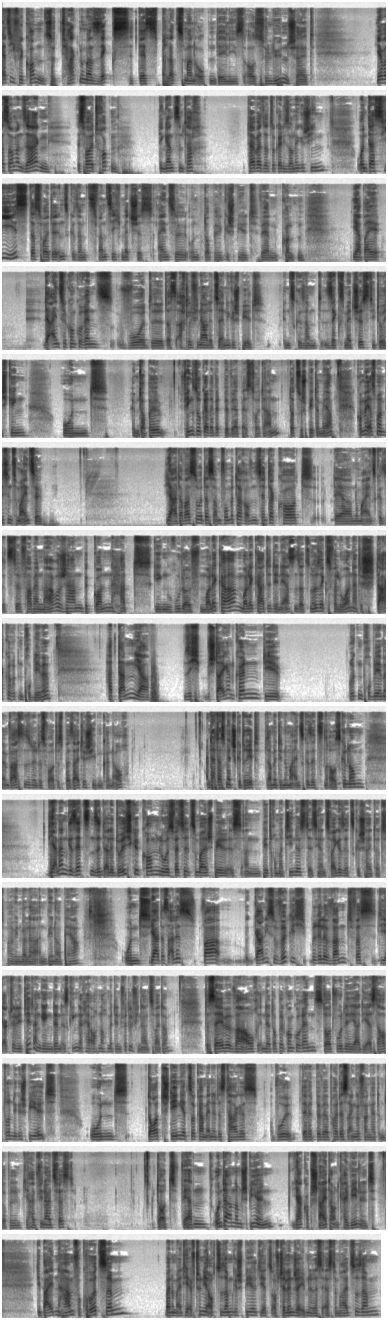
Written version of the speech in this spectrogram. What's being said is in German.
Herzlich willkommen zu Tag Nummer 6 des Platzmann Open Dailies aus Lüdenscheid. Ja, was soll man sagen? Es war heute trocken. Den ganzen Tag. Teilweise hat sogar die Sonne geschienen. Und das hieß, dass heute insgesamt 20 Matches Einzel und Doppel gespielt werden konnten. Ja, bei der Einzelkonkurrenz wurde das Achtelfinale zu Ende gespielt insgesamt sechs Matches, die durchgingen. Und im Doppel fing sogar der Wettbewerb erst heute an. Dazu später mehr. Kommen wir erstmal ein bisschen zum Einzel. Ja, da war es so, dass am Vormittag auf dem Center Court der Nummer 1 gesetzte Fabian Marojan begonnen hat gegen Rudolf Mollecker. Mollecker hatte den ersten Satz 0-6 verloren, hatte starke Rückenprobleme, hat dann ja sich steigern können, die Rückenprobleme im wahrsten Sinne des Wortes beiseite schieben können auch. Und hat das Match gedreht, damit den Nummer 1 Gesetzten rausgenommen. Die anderen Gesetzten sind alle durchgekommen. Louis Wessel zum Beispiel ist an Pedro Martinez, der ist ja an zwei Gesetz gescheitert. Marvin Möller an Benoit Per. Und ja, das alles war gar nicht so wirklich relevant, was die Aktualität anging, denn es ging nachher auch noch mit den Viertelfinals weiter. Dasselbe war auch in der Doppelkonkurrenz. Dort wurde ja die erste Hauptrunde gespielt und dort stehen jetzt sogar am Ende des Tages, obwohl der Wettbewerb heute erst angefangen hat im Doppel, die Halbfinals fest. Dort werden unter anderem spielen Jakob Schneider und Kai Wenelt. Die beiden haben vor kurzem bei einem ITF-Turnier auch zusammengespielt, jetzt auf Challenger-Ebene das erste Mal zusammen.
